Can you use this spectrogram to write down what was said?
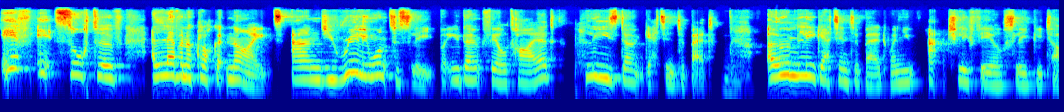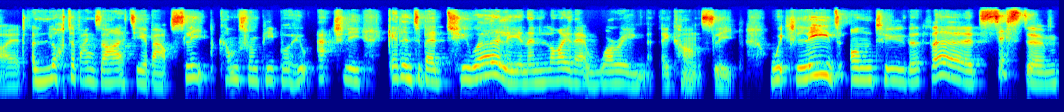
if it's sort of 11 o'clock at night and you really want to sleep, but you don't feel tired, please don't get into bed. Mm. Only get into bed when you actually feel sleepy tired. A lot of anxiety about sleep comes from people who actually get into bed too early and then lie there worrying that they can't sleep, which leads on to the third system,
